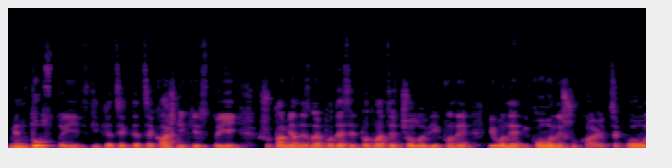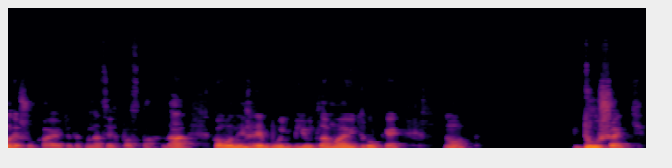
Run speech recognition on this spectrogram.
мінтов стоїть, скільки цих ТЦКшників стоїть, що там, я не знаю, по 10 по 20 чоловік, вони, і вони і кого вони шукають? Це кого вони шукають отак, на цих постах? Да? Кого вони грибуть, б'ють, ламають руки, от. душать.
